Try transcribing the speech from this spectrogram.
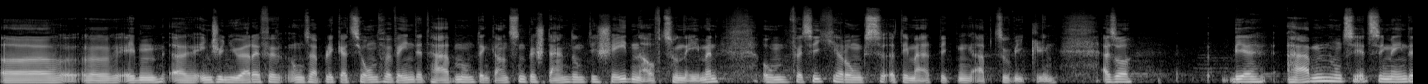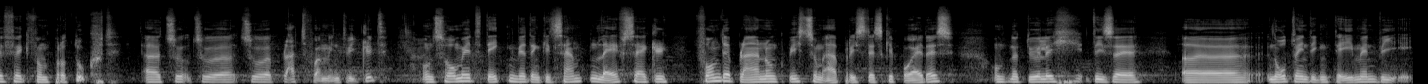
äh, äh eben äh, Ingenieure für unsere Applikation verwendet haben, um den ganzen Bestand, um die Schäden aufzunehmen, um Versicherungsthematiken abzuwickeln. Also wir haben uns jetzt im Endeffekt vom Produkt äh, zu, zur, zur Plattform entwickelt und somit decken wir den gesamten Lifecycle von der Planung bis zum Abriss des Gebäudes und natürlich diese äh, notwendigen Themen wie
